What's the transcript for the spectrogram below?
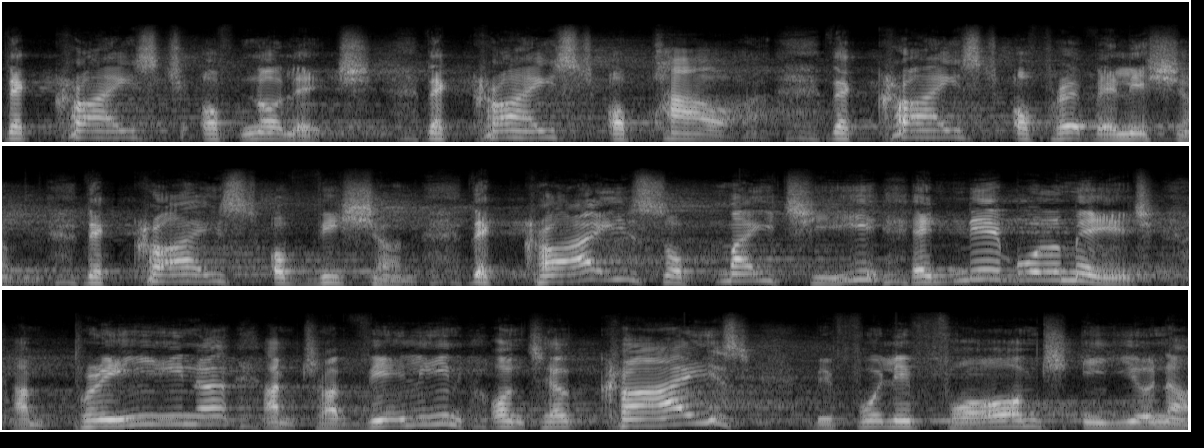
the Christ of knowledge the Christ of power the Christ of revelation, the Christ of vision, the Christ of mighty enablement. I'm praying, I'm travailing until Christ be fully formed in you now.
